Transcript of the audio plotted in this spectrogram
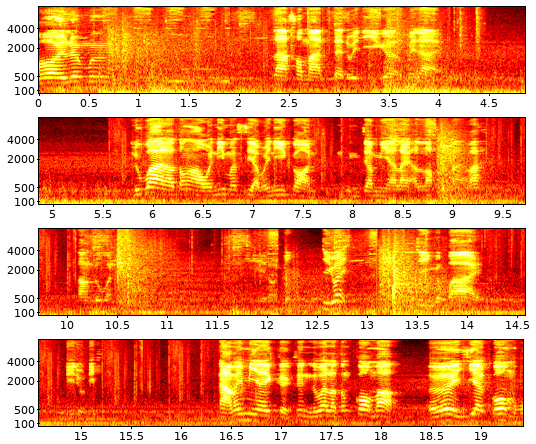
บอยแล้วมึง ลากเข้ามาแต่โดยดีก็ไม่ได้ หรือว่าเราต้องเอาไอ้นี่มาเสียบไว้นี่ก่อน ถึงจะมีอะไรอันล็อกขึ้นมาปะลองดูกันดิโอเคลองดิยิงไว้ยิงกับไปดูดิดูดิหนาไม่มีอะไรเกิดขึ้นหรือว่าเราต้องก้มเปล่าเอ้ยเฮียก้มโห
